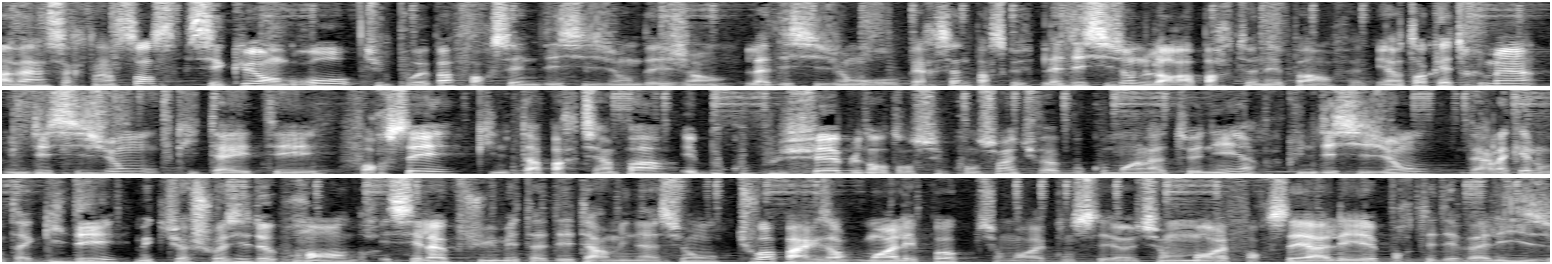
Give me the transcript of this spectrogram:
avait un certain sens. C'est que, en gros, tu ne pouvais pas forcer une décision des gens, la décision aux personnes, parce que la décision ne leur appartenait pas, en fait. Et en tant qu'être humain, une décision qui t'a été forcée, qui ne t'appartient pas, est beaucoup plus faible dans ton subconscient et tu vas beaucoup moins la tenir qu'une décision vers laquelle on t'a guidé, mais que tu as choisi de prendre. Et c'est là que tu y mets ta détermination. Tu vois, par exemple, moi, à l'époque, si on m'aurait si on m'aurait forcé à aller porter des valises,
